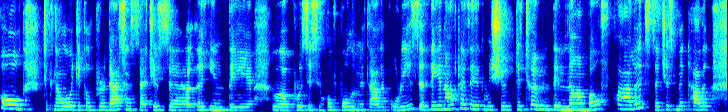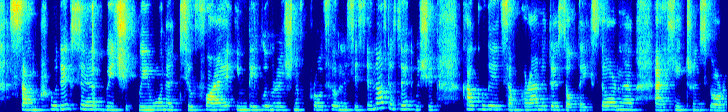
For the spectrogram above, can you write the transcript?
whole technological production, such as uh, in the uh, processing of polymetallic ores. And Then after that, we should determine the number of pellets, such as metallic some products, uh, which we wanted to fire in the agglomeration of pro furnaces. And after that, we should calculate some parameters of the external uh, heat transfer.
